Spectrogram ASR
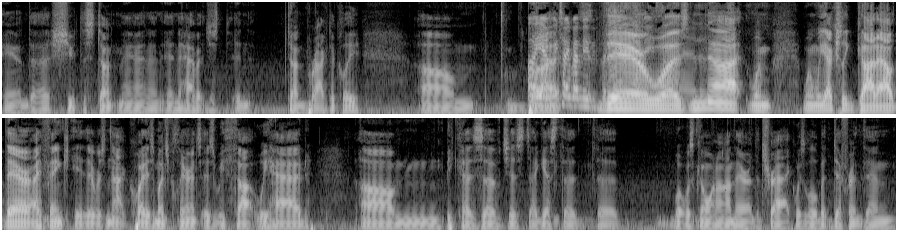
and uh, shoot the stunt man and, and have it just in, done practically. Um, Oh, yeah, we but talked about maybe putting there his on was not when when we actually got out there. I think it, there was not quite as much clearance as we thought we had um, because of just I guess the the what was going on there at the track was a little bit different than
